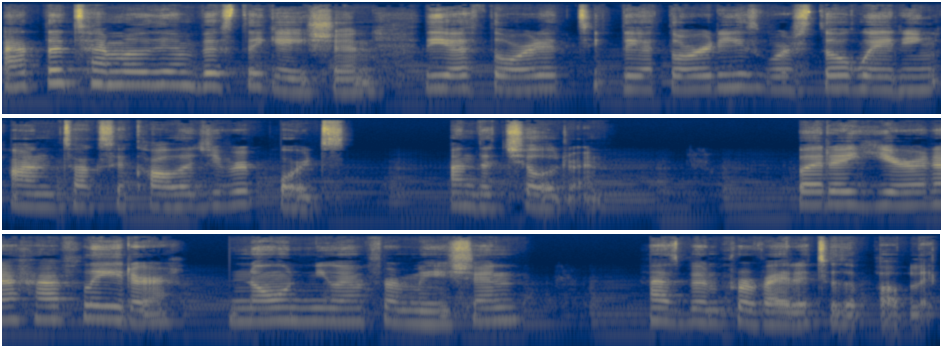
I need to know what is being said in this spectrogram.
At the time of the investigation, the, authority, the authorities were still waiting on toxicology reports on the children. But a year and a half later, no new information has been provided to the public.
